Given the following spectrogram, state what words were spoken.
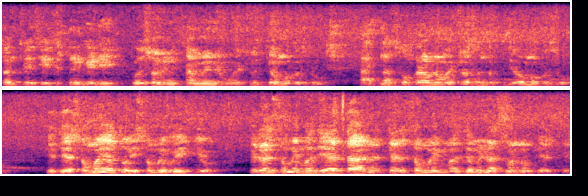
તંત્રીથી તંત્રી જતનગીરી ગોસ્વામીની સામે હું એટલું જ કહેવા માંગુ છું. આજના છોકરાઓને હું એટલો સંતોષ દેવા માંગુ છું કે જે સમય હતો એ સમય વહી ગયો. પહેલાના સમયમાં જે હતા અને અત્યારના સમયમાં જમીન આસમાનનો ફેર છે.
